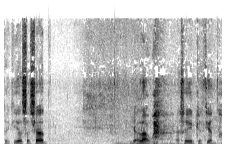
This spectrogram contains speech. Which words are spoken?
Jequía Sayat y al agua, a seguir creciendo.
